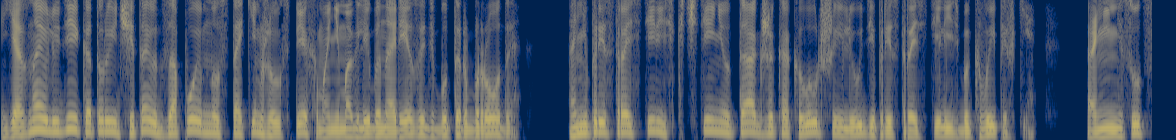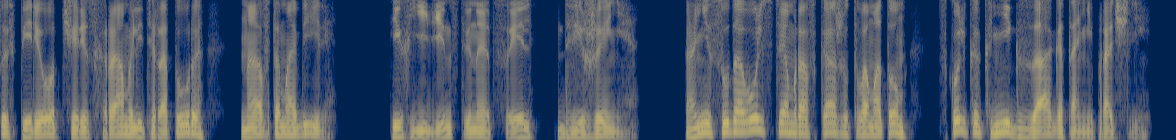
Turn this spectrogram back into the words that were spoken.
Я знаю людей, которые читают запоем, но с таким же успехом они могли бы нарезать бутерброды. Они пристрастились к чтению так же, как лучшие люди пристрастились бы к выпивке. Они несутся вперед через храмы литературы на автомобиле. Их единственная цель — движение. Они с удовольствием расскажут вам о том, сколько книг за год они прочли.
